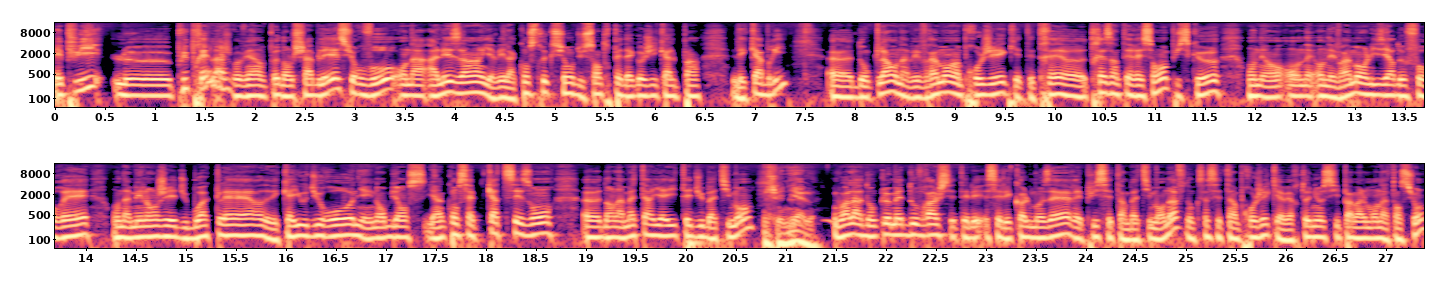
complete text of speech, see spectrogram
Et puis le plus près, là je reviens un peu dans le Chablais, sur Vaud, on a à Lézin, il y avait la construction du centre pédagogique alpin Les Cabris. Euh, donc là on avait vraiment un projet qui était très, euh, très intéressant puisque on est, on est, on est vraiment en lisière de forêt. On a mélangé du bois clair, des cailloux du Rhône. Il y a une ambiance, il y a un concept quatre saisons euh, dans la matérialité du bâtiment. Génial. Voilà, donc le maître d'ouvrage, c'était c'est l'école Moser, et puis c'est un bâtiment neuf. Donc ça, c'était un projet qui avait retenu aussi pas mal mon attention.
